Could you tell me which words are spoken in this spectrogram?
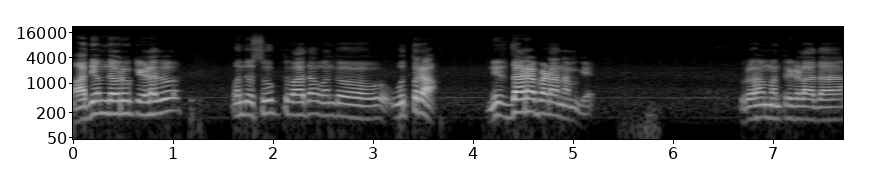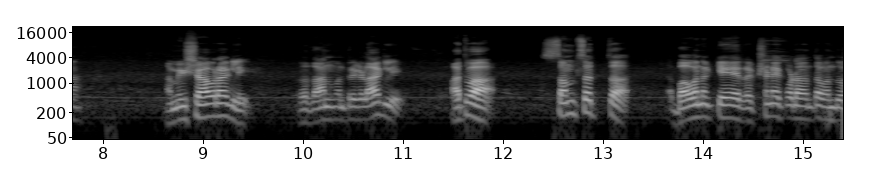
ಮಾಧ್ಯಮದವರು ಕೇಳೋದು ಒಂದು ಸೂಕ್ತವಾದ ಒಂದು ಉತ್ತರ ನಿರ್ಧಾರ ಬೇಡ ನಮಗೆ. ಗೃಹ ಮಂತ್ರಿಗಳಾದ ಅಮಿತ್ ಶಾ ಅವರಾಗಲಿ ಪ್ರಧಾನಮಂತ್ರಿಗಳಾಗಲಿ ಅಥವಾ ಸಂಸತ್ ಭವನಕ್ಕೆ ರಕ್ಷಣೆ ಕೊಡೋವಂಥ ಒಂದು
